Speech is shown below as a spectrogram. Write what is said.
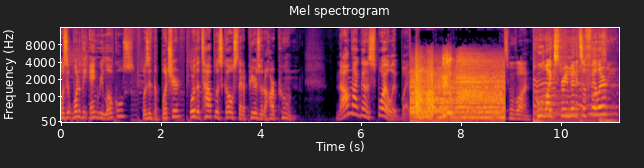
Was it one of the angry locals? Was it the butcher? Or the topless ghost that appears with a harpoon? Now, I'm not gonna spoil it, but let's move on. Who likes three minutes of filler?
